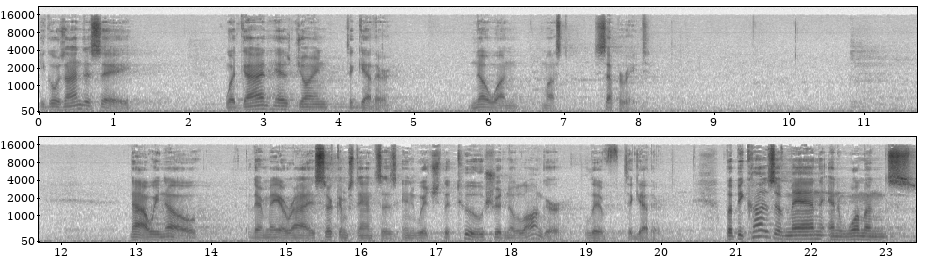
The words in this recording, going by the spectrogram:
He goes on to say, What God has joined together, no one must separate. Now we know there may arise circumstances in which the two should no longer live together. But because of man and woman's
